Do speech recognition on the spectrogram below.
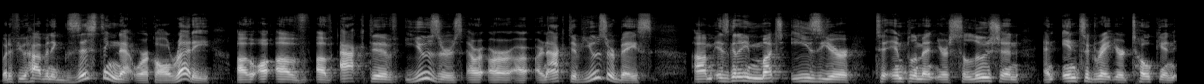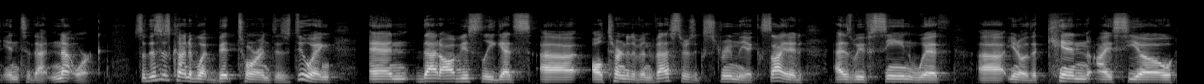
but if you have an existing network already of, of, of active users or, or, or, an active user base, um, is going to be much easier to implement your solution and integrate your token into that network. So this is kind of what BitTorrent is doing, and that obviously gets uh, alternative investors extremely excited, as we've seen with uh, you know, the Kin ICO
